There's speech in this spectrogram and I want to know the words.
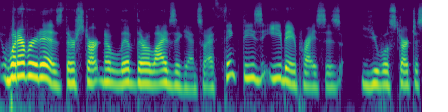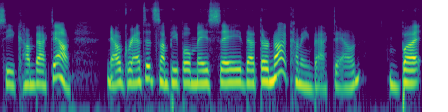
whatever it is, they're starting to live their lives again. So I think these eBay prices you will start to see come back down. Now, granted, some people may say that they're not coming back down, but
